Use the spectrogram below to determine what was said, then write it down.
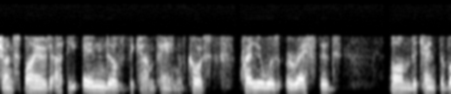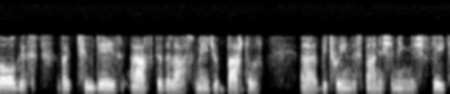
transpired at the end of the campaign. Of course, Cuellar was arrested on the 10th of August, about two days after the last major battle uh, between the Spanish and English fleets.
